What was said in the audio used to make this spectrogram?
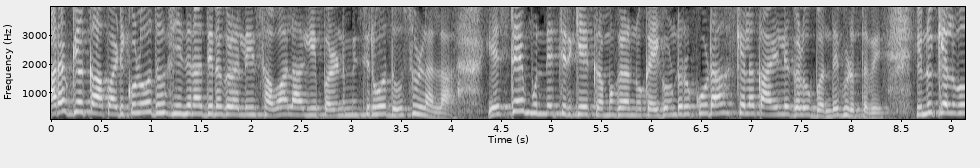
ಆರೋಗ್ಯ ಕಾಪಾಡಿಕೊಳ್ಳುವುದು ಹಿಂದಿನ ದಿನಗಳಲ್ಲಿ ಸವಾಲಾಗಿ ಪರಿಣಮಿಸಿರುವುದು ಸುಳ್ಳಲ್ಲ. ಎಷ್ಟೇ ಮುನ್ನೆಚ್ಚರಿಕೆ ಕ್ರಮಗಳನ್ನು ಕೈಗೊಂಡರೂ ಕೂಡ ಕೆಲ ಕಾಯಿಲೆಗಳು ಬಂದೇ ಬಿಡುತ್ತವೆ. ಇನ್ನು ಕೆಲವು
